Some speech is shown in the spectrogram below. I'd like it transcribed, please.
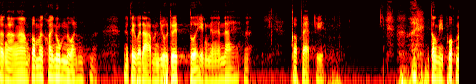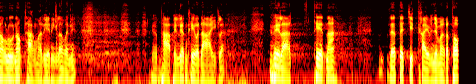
สง่างามก็ไม่ค่อยนุ่มนวลเทวดามันอยู่ด้วยตัวเองอย่างนั้นได้นะก็แปลกดีต้องมีพวกนอกรู้นอกทางมาเรียนอีกแล้ววันนี้พาไปเรื่องเทวดาอีกแล้ว เวลาเทศนะ แล้วแต่จิตใครมันจะมากระทบ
